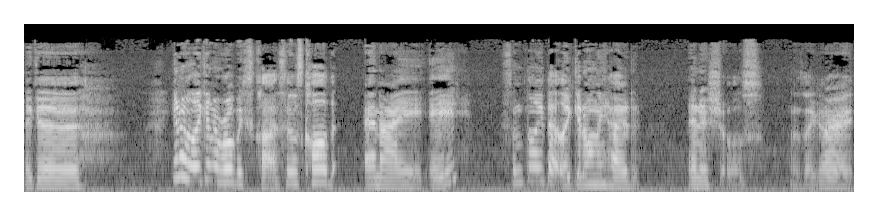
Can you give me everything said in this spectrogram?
like a, you know, like an aerobics class. It was called NIA, something like that. Like it only had initials. I was like, alright.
